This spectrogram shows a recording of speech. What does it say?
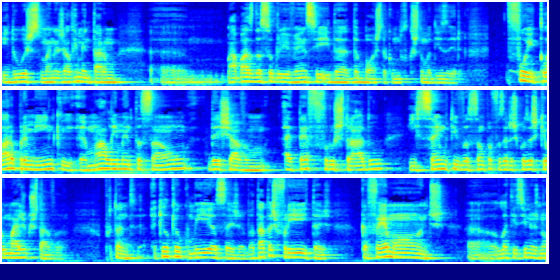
e duas semanas a alimentar-me uh, à base da sobrevivência e da, da bosta, como se costuma dizer. Foi claro para mim que a má alimentação deixava-me até frustrado e sem motivação para fazer as coisas que eu mais gostava. Portanto, aquilo que eu comia, seja batatas fritas, café a montes, uh, laticínios, não,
